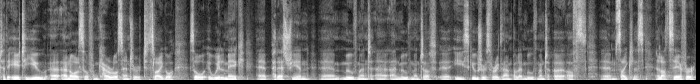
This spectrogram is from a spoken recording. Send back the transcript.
to the ATU uh, and also from Carraroe Centre to Sligo. So it will make uh, pedestrian um, movement uh, and movement of uh, e-scooters, for example, and movement uh, of um, cyclists a lot safer.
